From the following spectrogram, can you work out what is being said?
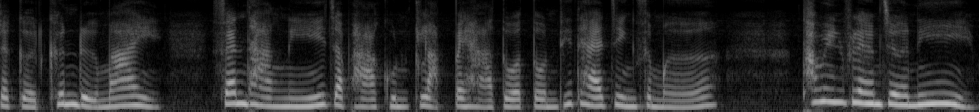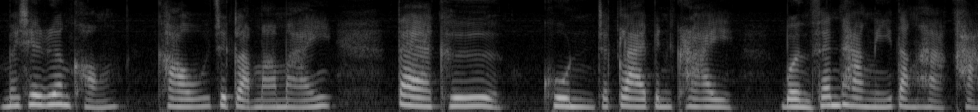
จะเกิดขึ้นหรือไม่ เส้นทางนี้จะพาคุณกลับไปหาตัวตนที่แท้จริงเสมอ ทวินเฟลมเจอร์นี่ไม่ใช่เรื่องของเขาจะกลับมาไหม แต่คือคุณจะกลายเป็นใคร บนเส้นทางนี้ต่างหากค่ะ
